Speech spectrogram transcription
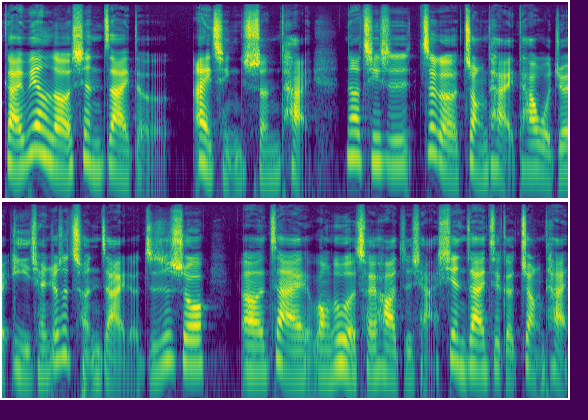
改变了现在的爱情生态。那其实这个状态，它我觉得以前就是存在的，只是说。呃，在网络的催化之下，现在这个状态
